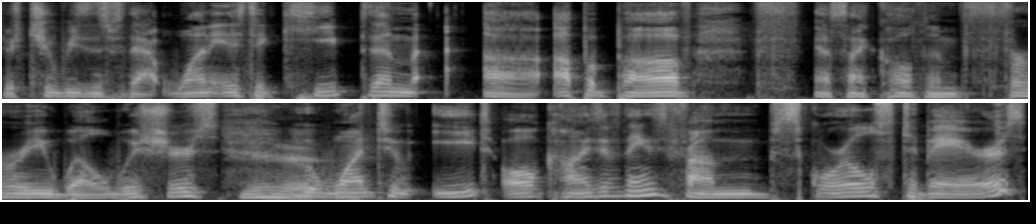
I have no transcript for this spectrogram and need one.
There's two reasons for that. One is to keep them uh, up above, f- as I call them, furry well wishers who want to eat all kinds of things from squirrels to bears.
